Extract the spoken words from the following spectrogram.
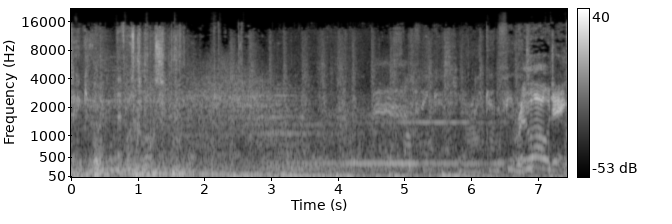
Thank you. That was close. Something is here. I can feel it. Reloading!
